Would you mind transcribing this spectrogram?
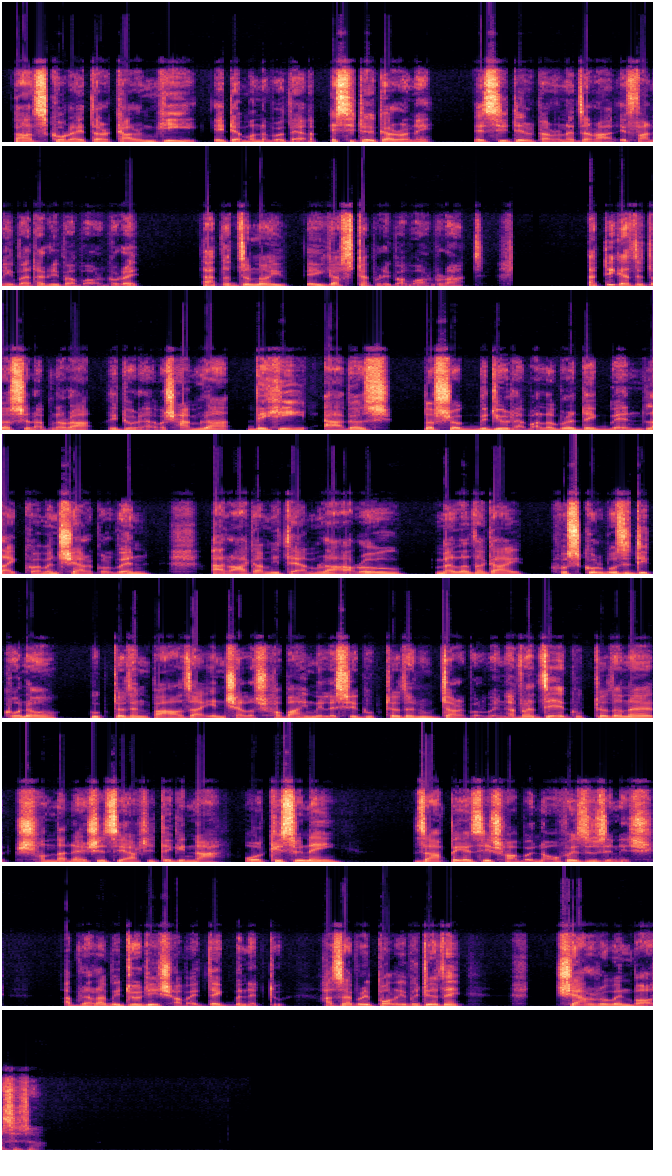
কাজ করে তার কারণ কি এটা মনে করতে এসিটের কারণে এসিটের কারণে যারা এই ফানি ব্যাটারি ব্যবহার করে তাদের জন্যই এই গাছটা করে ব্যবহার করা আর ঠিক আছে দর্শক আপনারা ভিডিওটা অবশ্য আমরা দেখি আগস্ট দর্শক ভিডিওটা ভালো করে দেখবেন লাইক কমেন্ট শেয়ার করবেন আর আগামীতে আমরা আরও মেলা থাকায় খোঁজ করব যদি কোনো গুপ্তধন পাওয়া যায় ইনশাল্লাহ সবাই মিলে সে গুপ্তধন উদ্ধার করবেন আমরা যে গুপ্তধনের সন্ধানে এসেছি, আসি থেকে না, ওর কিছু নেই। যা পেয়েছি সবাই নভেজ জিনিস। আপনারা ভিডিওটি সবাই দেখবেন একটু। আশা করি পরে ভিডিওতে শেয়ার করবেন বসেছ।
